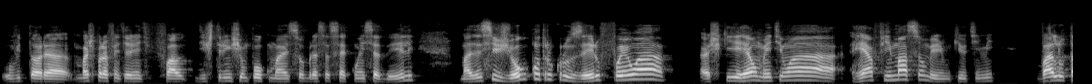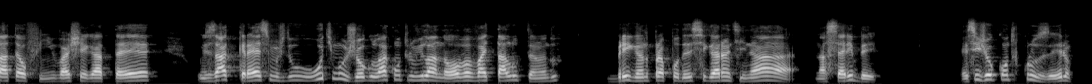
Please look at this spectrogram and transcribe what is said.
o Vitória, mais para frente a gente fala, destrincha um pouco mais sobre essa sequência dele, mas esse jogo contra o Cruzeiro foi uma, acho que realmente uma reafirmação mesmo, que o time vai lutar até o fim, vai chegar até os acréscimos do último jogo lá contra o Vila Nova vai estar tá lutando, brigando para poder se garantir na, na Série B. Esse jogo contra o Cruzeiro,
